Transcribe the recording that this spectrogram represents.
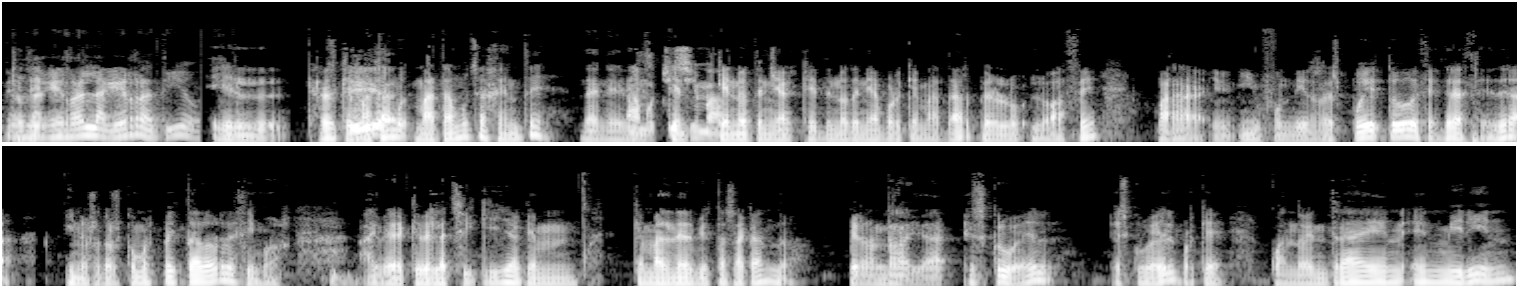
Pero la guerra es la guerra, tío. Y el, claro, es que Sí, mata, eh. mata a mucha gente, Daenerys, A que- muchísima. que, no tenía, que no tenía por qué matar, pero lo, lo hace para in- infundir respeto, etcétera, etcétera. Y nosotros como espectador decimos, hay ver- que ver la chiquilla, que, mm, que mal nervio está sacando. Pero en realidad es cruel, es cruel porque cuando entra en, en Mirin,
